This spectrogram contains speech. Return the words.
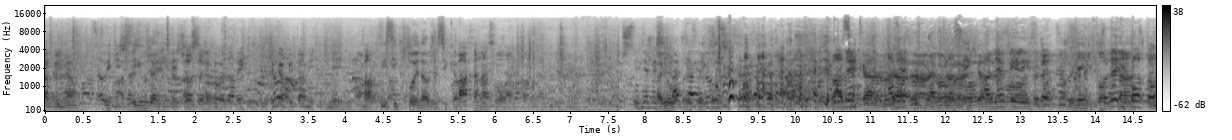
kapitán. No vidíš, ty už ani nevieš. Čo ste mi povedali? Že kapitáni. Nie, nie. Ty si povedal, že si kapitán. Bacha na slova. A Julo Prezlej Klasika. A nepili sme. To není To není fotka. potom.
